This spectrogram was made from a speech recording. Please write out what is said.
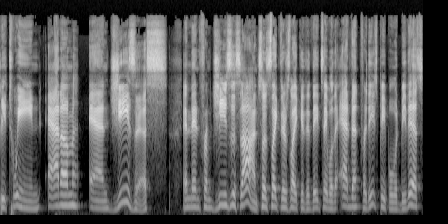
between Adam and Jesus and then from Jesus on. So it's like there's like they'd say, well, the advent for these people would be this,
